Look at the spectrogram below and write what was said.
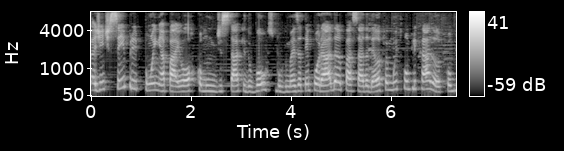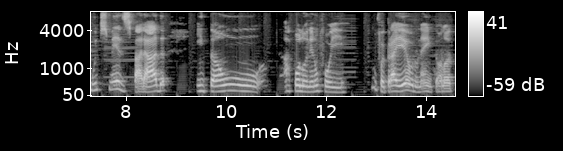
a gente sempre põe a Paior como um destaque do Wolfsburg, mas a temporada passada dela foi muito complicada. Ela ficou muitos meses parada então a Polônia não foi não foi para Euro, né? Então ela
